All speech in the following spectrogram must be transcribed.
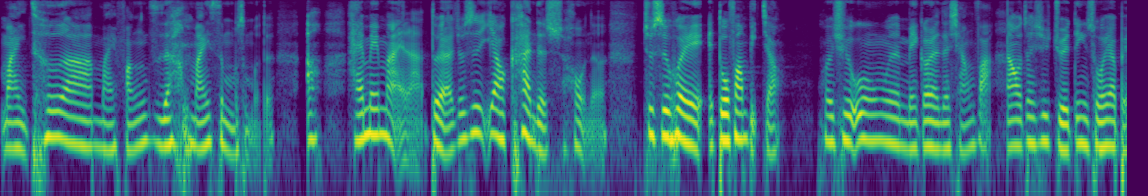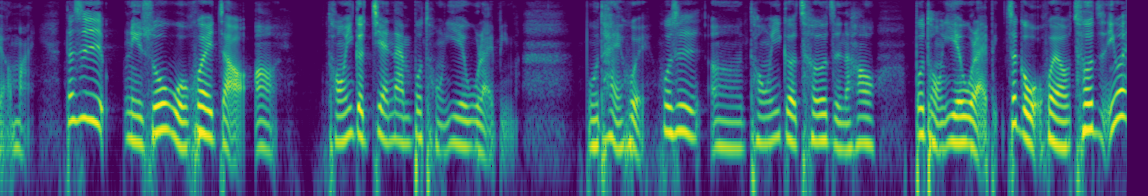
买车啊、买房子啊、买什么什么的啊，还没买啦。对啊，就是要看的时候呢，就是会多方比较，会去问问每个人的想法，然后再去决定说要不要买。但是你说我会找啊同一个建案不同业务来比吗？不太会，或是嗯、同一个车子，然后。不同业务来比，这个我会哦。车子，因为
